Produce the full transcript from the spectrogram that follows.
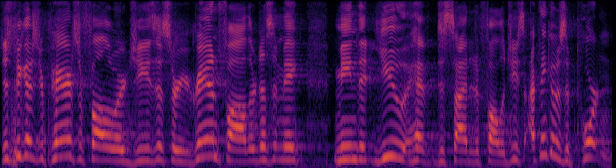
Just because your parents are followers of Jesus or your grandfather doesn't make, mean that you have decided to follow Jesus. I think it was important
